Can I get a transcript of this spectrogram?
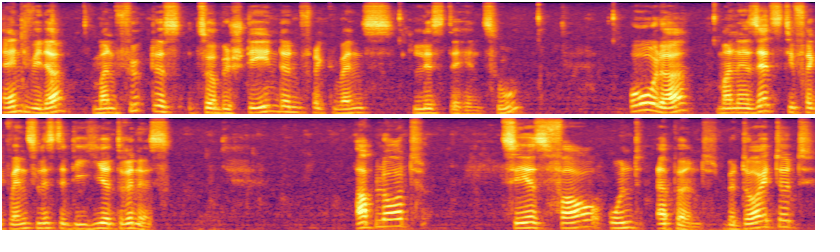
Entweder man fügt es zur bestehenden Frequenzliste hinzu oder man ersetzt die Frequenzliste, die hier drin ist. Upload, CSV und Append bedeutet,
